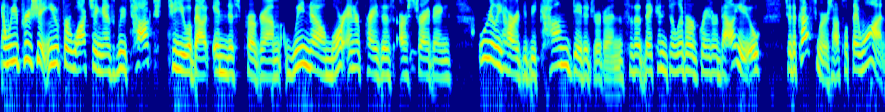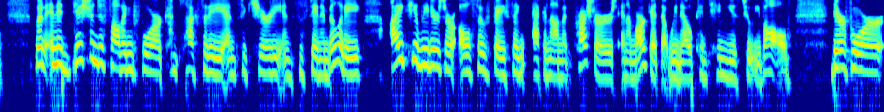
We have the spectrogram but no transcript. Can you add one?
And we appreciate you for watching. As we've talked to you about in this program, we know more enterprises are striving really hard to become data driven so that they can deliver greater value to the customers. That's what they want. But in addition to solving for complexity and security and sustainability, IT leaders are also facing economic pressures in a market that we know continues to evolve. Therefore,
